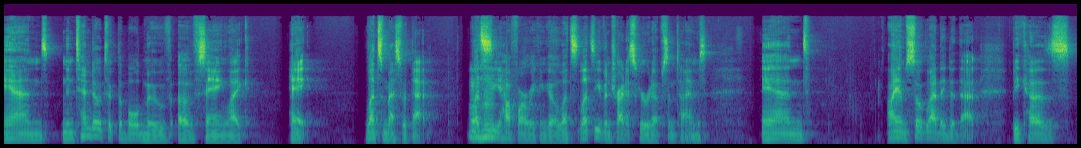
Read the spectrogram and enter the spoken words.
And Nintendo took the bold move of saying like, "Hey, let's mess with that. Let's see how far we can go. Let's let's even try to screw it up sometimes." And I am so glad they did that because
